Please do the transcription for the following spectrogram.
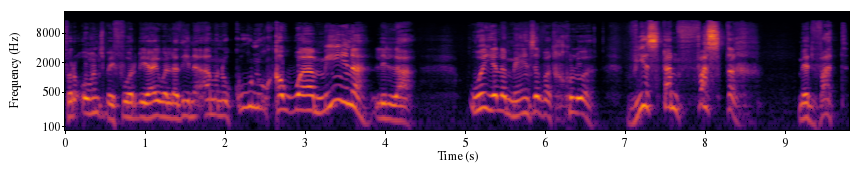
vir ons byvoorbeeld hy walladina amanu kunu qawamina lillah. O julle mense wat glo, wees standvastig met wat?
